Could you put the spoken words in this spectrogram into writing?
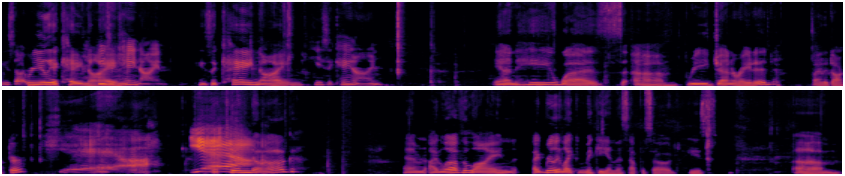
He's not really a K9. He's a canine. He's a K9. He's a canine. And he was um, regenerated by the doctor. Yeah. Yeah. The tin dog. And I love the line. I really like Mickey in this episode. He's um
